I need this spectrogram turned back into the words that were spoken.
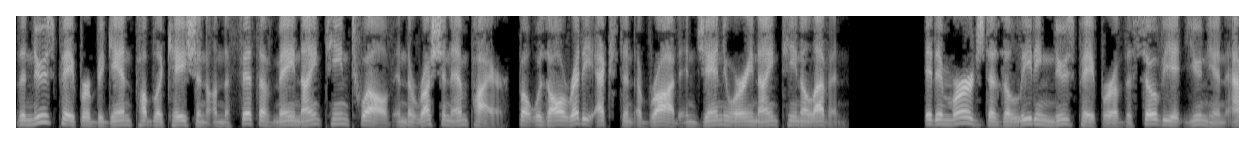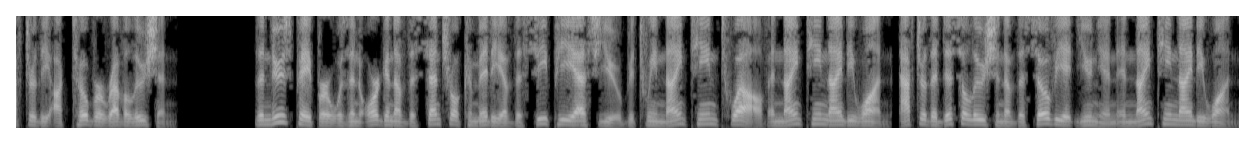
The newspaper began publication on 5 May 1912 in the Russian Empire, but was already extant abroad in January 1911. It emerged as a leading newspaper of the Soviet Union after the October Revolution. The newspaper was an organ of the Central Committee of the CPSU between 1912 and 1991. After the dissolution of the Soviet Union in 1991,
